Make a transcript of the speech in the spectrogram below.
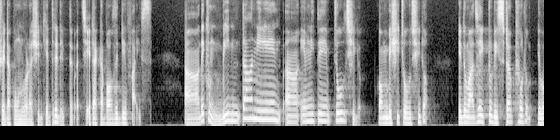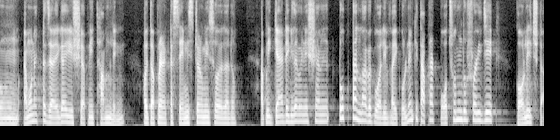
সেটা কুম্ভ রাশির ক্ষেত্রে দেখতে পাচ্ছি। এটা একটা পজিটিভ ফাইস দেখুন, বিদ্যা নিয়ে এমনিতে চলছিল কম বেশি চলছিল, কিন্তু মাঝে একটু ডিস্টার্ব হলো এবং এমন একটা জায়গায় এসে আপনি থামলেন, হয়তো আপনার একটা সেমিস্টার মিস হয়ে গেল। আপনি ক্যাট এক্সামিনেশন টুকটাকভাবে কোয়ালিফাই করলেন, কিন্তু আপনার পছন্দসই যে কলেজটা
